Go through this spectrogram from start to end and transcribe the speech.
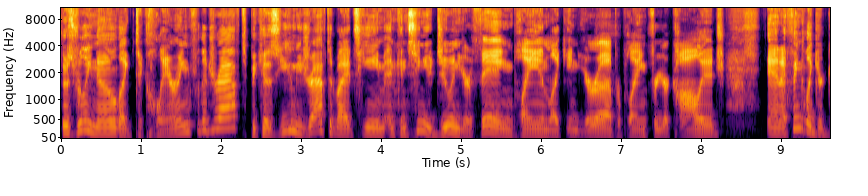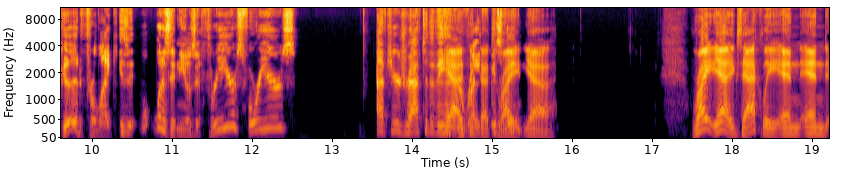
there's really no like declaring for the draft because you can be drafted by a team and continue doing your thing, playing like in Europe or playing for your college. And I think like you're good for like, is it, what is it, Neil? Is it three years, four years? after you're drafted that they yeah, have your right that's right. Yeah. Right. Yeah. Exactly. And and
